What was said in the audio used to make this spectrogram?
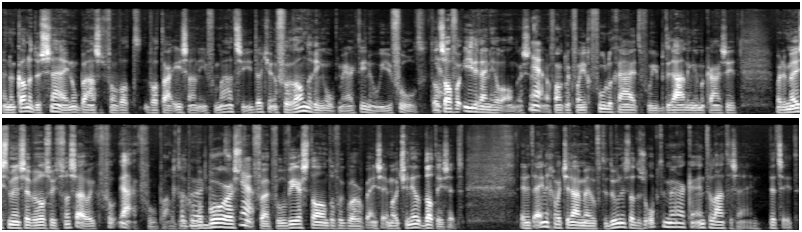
En dan kan het dus zijn, op basis van wat, wat daar is aan informatie, dat je een verandering opmerkt in hoe je je voelt. Dat Ja. zal voor iedereen heel anders zijn, Ja. afhankelijk van je gevoeligheid of hoe je bedrading in elkaar zit. Maar de meeste mensen hebben wel zoiets van, zo, ik voel, ja, ik voel bepaalde druk op mijn borst, ja. of eh, ik voel weerstand, of ik word opeens emotioneel. Dat is het. En het enige wat je daarmee hoeft te doen, is dat dus op te merken en te laten zijn. That's it.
